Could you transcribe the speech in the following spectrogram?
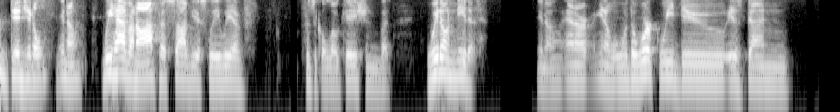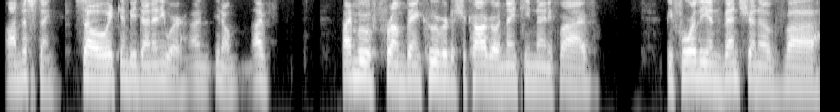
digital, you know. We have an office, obviously, we have physical location, but we don't need it, you know. And our, you know, the work we do is done on this thing, so it can be done anywhere. And you know, I've I moved from Vancouver to Chicago in 1995 before the invention of uh,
